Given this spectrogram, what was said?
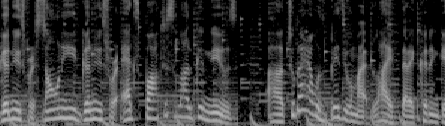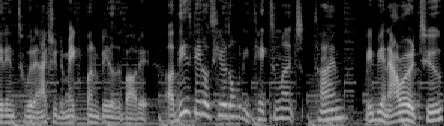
good news for Sony, good news for Xbox, just a lot of good news. Uh, too bad I was busy with my life that I couldn't get into it and actually to make fun videos about it. Uh, these videos here don't really take too much time, maybe an hour or two,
